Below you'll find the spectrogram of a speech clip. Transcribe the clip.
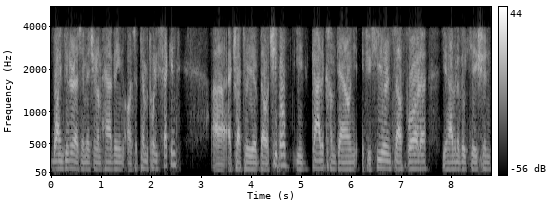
wine dinner, as I mentioned, I'm having on September 22nd uh, at Trattoria Bella Cibo. You got to come down if you're here in South Florida. You're having a vacation.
